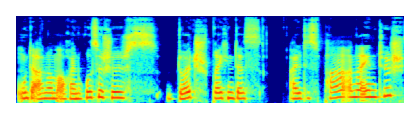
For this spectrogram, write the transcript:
unter anderem auch ein russisches, deutsch sprechendes altes Paar an einen Tisch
